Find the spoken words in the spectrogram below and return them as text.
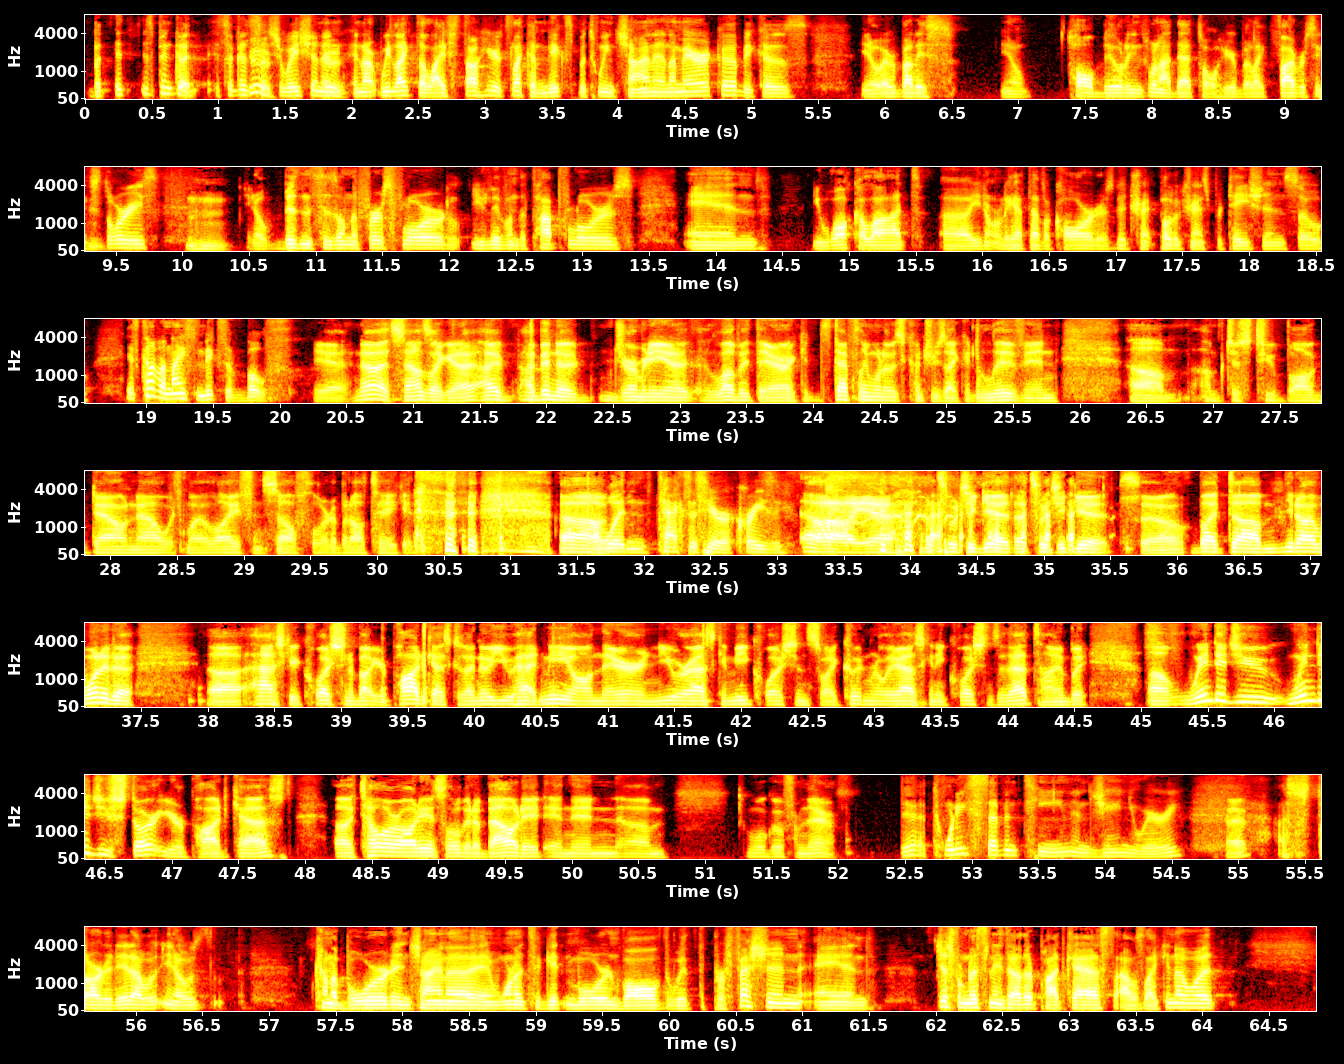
but it, it's been good. It's a good, Good, situation, and, good. and our, we like the lifestyle here. It's like a mix between China and America because you know everybody's you know tall buildings. Well, not that tall here, but like five or six Mm. stories. Mhm. You know, businesses on the first floor. You live on the top floors, and you walk a lot. Uh, you don't really have to have a car. There's good tra- public transportation, so it's kind of a nice mix of both. Yeah, no, it sounds like it. I, I've I've been to Germany and I love it there. I could, it's definitely one of those countries I could live in. Um, I'm just too bogged down now with my life in South Florida, but I'll take it. I Um, wouldn't. Taxes here are crazy. Oh yeah, that's what you get. That's what you get. So, but um, you know, I wanted to uh, ask you a question about your podcast because I know you had me on there and you were asking me questions, so I couldn't really ask any questions at that time. But uh, when did you when did you start your podcast? Uh, tell our audience a little bit about it, and then um, we'll go from there. Yeah, 2017 in January, Okay. I started it. I was, you know, was kind of bored in China and wanted to get more involved with the profession. And just from listening to other podcasts, I was like, you know what?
